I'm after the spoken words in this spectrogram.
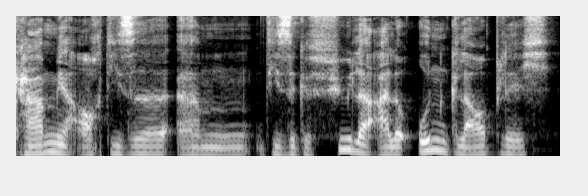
kamen mir auch diese, ähm, diese Gefühle alle unglaublich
